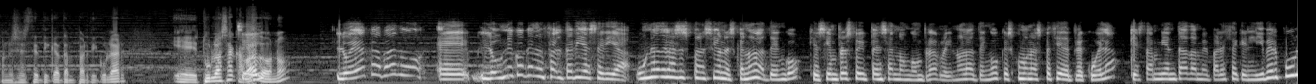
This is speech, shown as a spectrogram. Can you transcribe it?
con esa estética tan particular. Eh, tú lo has acabado, ¿no? Lo he acabado. Eh, lo único que me faltaría sería una de las expansiones que no la tengo, que siempre estoy pensando en comprarla y no la tengo, que es como una especie de precuela, que está ambientada, me parece que en Liverpool,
